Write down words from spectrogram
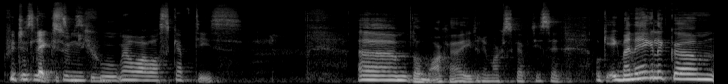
ik vind het lijkt zo niet goed. Ik ben wel wat sceptisch. Ehm, dat mag, hè. iedereen mag sceptisch zijn. Oké, ik ben eigenlijk ehm,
